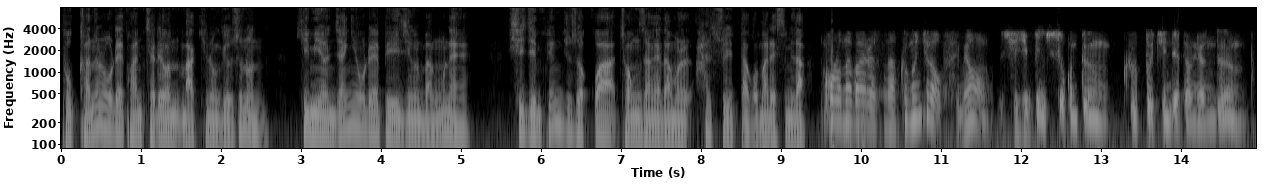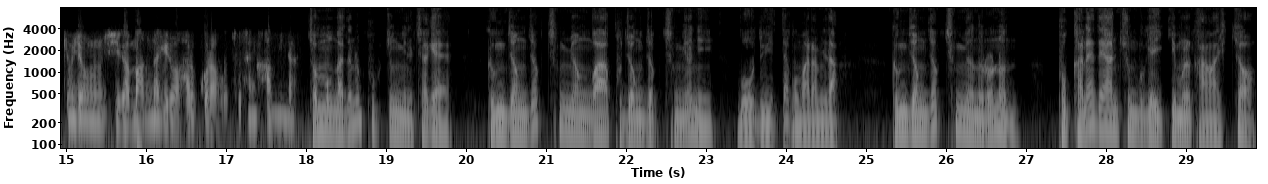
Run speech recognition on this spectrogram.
북한을 오래 관찰해온 마키노 교수는 김 위원장이 올해 베이징을 방문해 시진핑 주석과 정상회담을 할 수 있다고 말했습니다. 코로나 바이러스나 그 문제가 없으면 시진핑 주석 등그 푸틴 대통령 등 김정은 씨가 만나기로 할 거라고 저 생각합니다. 전문가들은 북중 밀착에 긍정적 측면과 부정적 측면이 모두 있다고 말합니다. 긍정적 측면으로는 북한에 대한 중국의 입김을 강화시켜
